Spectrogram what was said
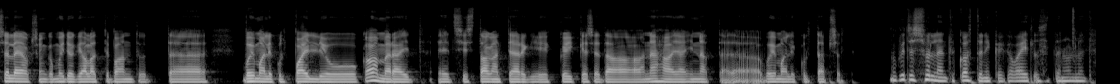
selle jaoks on ka muidugi alati pandud eh, võimalikult palju kaameraid, et siis tagantjärgi kõike seda näha ja hinnata võimalikult täpselt. no kuidas sul nende kohtunikega vaidlused on olnud?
